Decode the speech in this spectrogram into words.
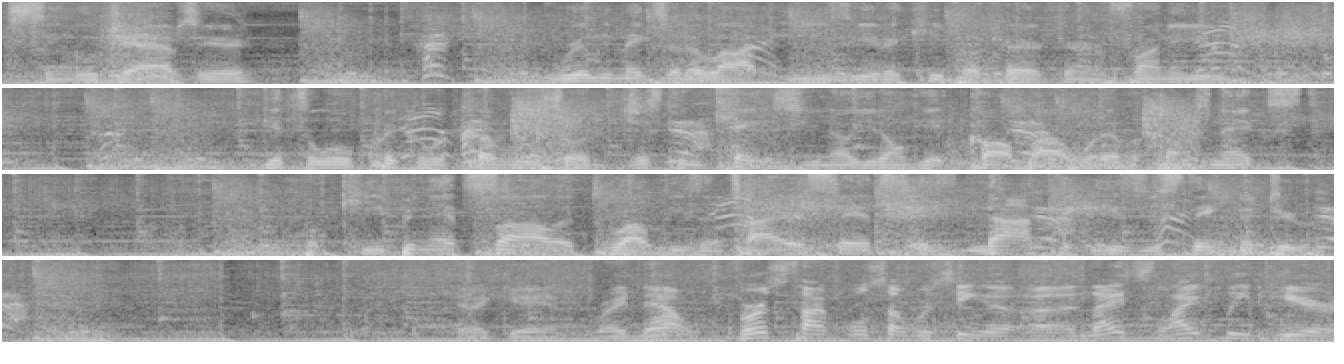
Single jabs here. Really makes it a lot easier to keep a character in front of you. Gets a little quicker recovery, so just in case, you know, you don't get caught by whatever comes next. But keeping that solid throughout these entire sets is not the easiest thing to do. And again, right now, first time Ulsan, we're seeing a, a nice life lead here.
